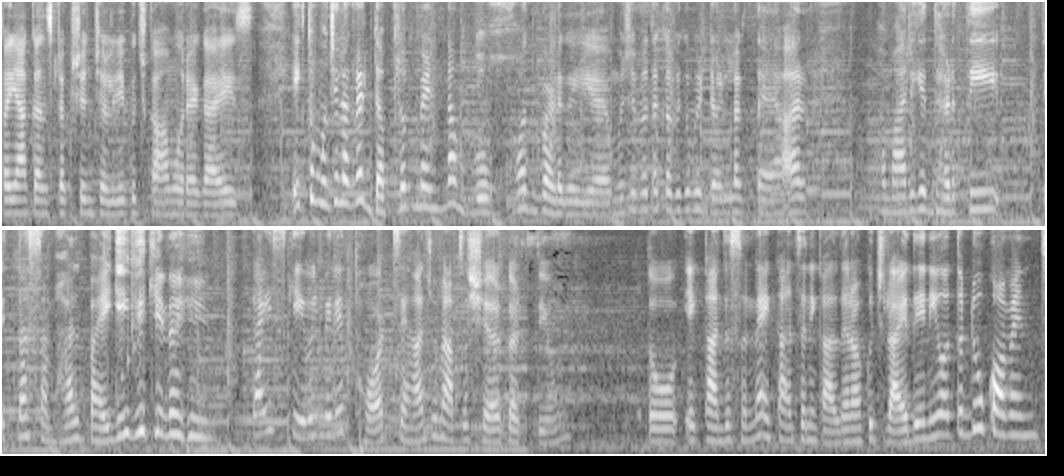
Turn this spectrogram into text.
पर यहाँ कंस्ट्रक्शन चल रही है, कुछ काम हो रहा है गाइस एक तो मुझे लग रहा है डेवलपमेंट ना बहुत बढ़ गई है। मुझे पता कभी कभी डर लगता है, यार, हमारी ये धरती इतना संभाल पाएगी भी कि नहीं? गाइस केवल मेरे थॉट्स हैं हाँ जो मैं आपसे शेयर करती हूँ। तो एक कान से सुनना, एक कान से निकाल देना, और कुछ राय देनी हो तो डू कमेंट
